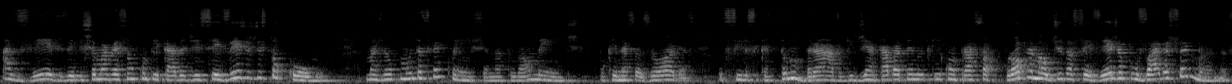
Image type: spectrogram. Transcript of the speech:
Às vezes ele chama a versão complicada de cerveja de Estocolmo, mas não com muita frequência, naturalmente, porque nessas horas o filho fica tão bravo que Jim acaba tendo que comprar sua própria maldita cerveja por várias semanas.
